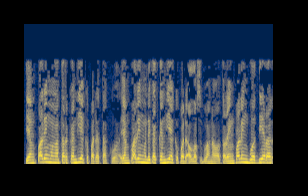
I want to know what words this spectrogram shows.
yang paling mengantarkan dia kepada takwa, yang paling mendekatkan dia kepada Allah Subhanahu wa taala, yang paling buat dia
